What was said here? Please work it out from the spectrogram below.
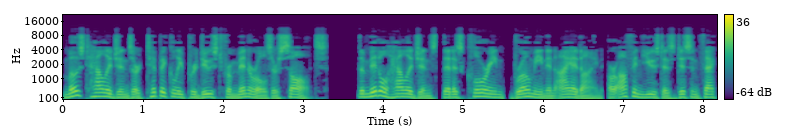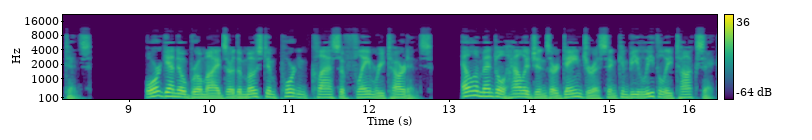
Most halogens are typically produced from minerals or salts. The middle halogens, that is chlorine, bromine and iodine, are often used as disinfectants. Organobromides are the most important class of flame retardants. Elemental halogens are dangerous and can be lethally toxic.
